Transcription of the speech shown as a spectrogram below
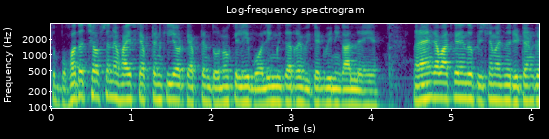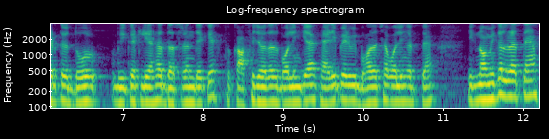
तो बहुत अच्छा ऑप्शन है वाइस कैप्टन के लिए और कैप्टन दोनों के लिए बॉलिंग भी कर रहे हैं विकेट भी निकाल रहे हैं। नारायण का बात करें तो पिछले मैच में रिटर्न करते हुए दो विकेट लिया था, दस रन देके। तो काफ़ी ज़बरदस्त बॉलिंग किया। हैरी पेड भी बहुत अच्छा बॉलिंग करते हैं। इकोनॉमिकल रहते हैं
